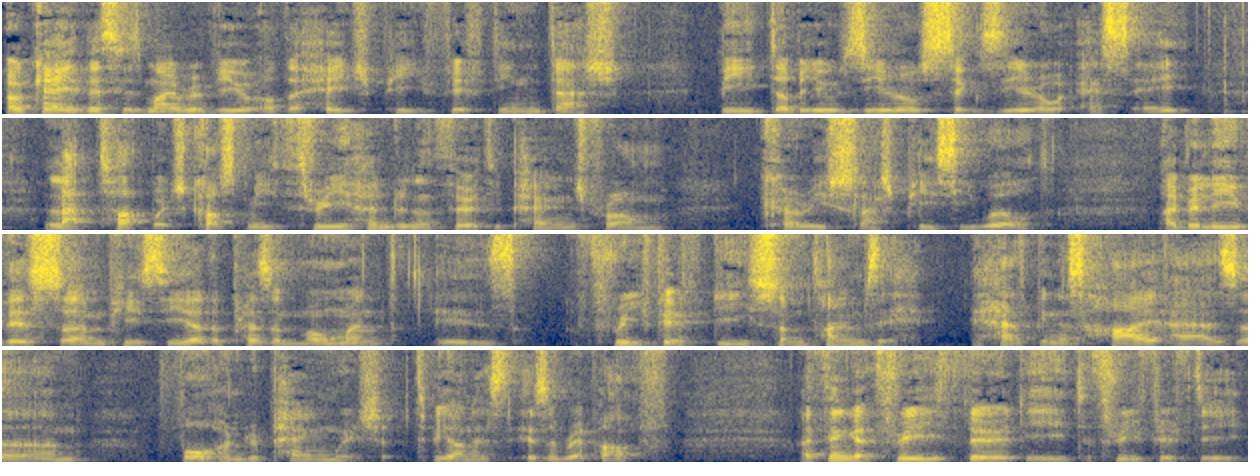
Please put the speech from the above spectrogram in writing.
Okay, this is my review of the HP 15-BW060SA laptop which cost me £330 from Currys slash PC World. I believe this um, PC at the present moment is 350 sometimes it has been as high as um, £400 which to be honest is a rip-off. I think at 330 to 350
